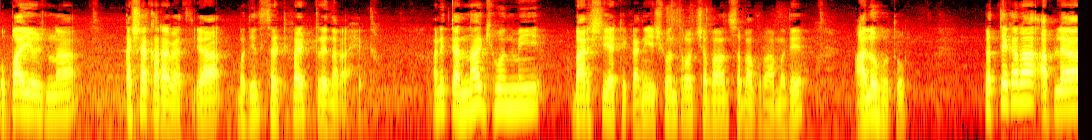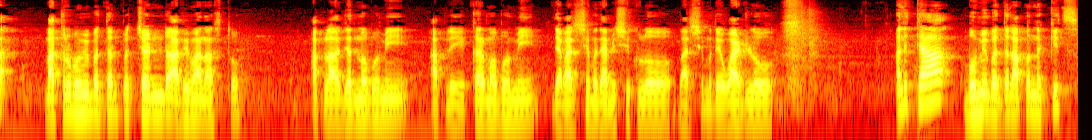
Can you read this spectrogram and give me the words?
उपाययोजना कशा कराव्यात यामधील सर्टिफाईड ट्रेनर आहेत. आणि त्यांना घेऊन मी बार्शी या ठिकाणी यशवंतराव चव्हाण सभागृहामध्ये आलो होतो. प्रत्येकाला आपल्या मातृभूमीबद्दल प्रचंड अभिमान असतो. आपला जन्मभूमी आपली कर्मभूमी ज्या बार्शीमध्ये आम्ही शिकलो बार्शीमध्ये वाढलो. आणि त्या भूमीबद्दल आपण नक्कीच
